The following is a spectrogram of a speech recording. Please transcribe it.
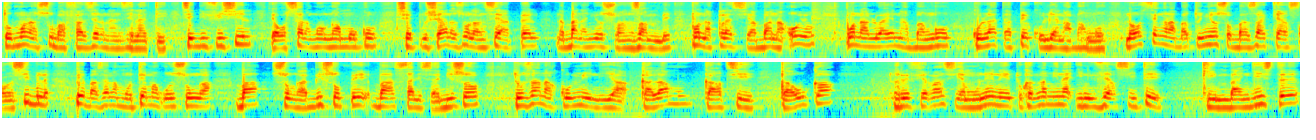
tomona su bafaser na nzela te c'est difficile ya kosala yango nga moko c'est pour cela nazo lancer appel na bana nyonso ya nzambe mpo na classe ya bana oyo mpo na loyer na bango kolata mpe kolia na bango naosenga na bato nyonso baza cœur sensible mpe baza na motema kosunga basunga biso mpe basalisa biso toza na commune ya kalamu quartier kauka référence ya monene tokangami na université kimbangiste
